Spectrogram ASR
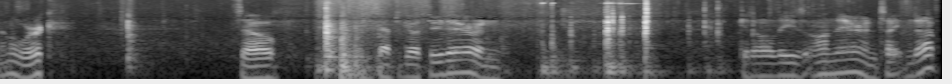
That'll work. So, just have to go through there and get all these on there and tightened up.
